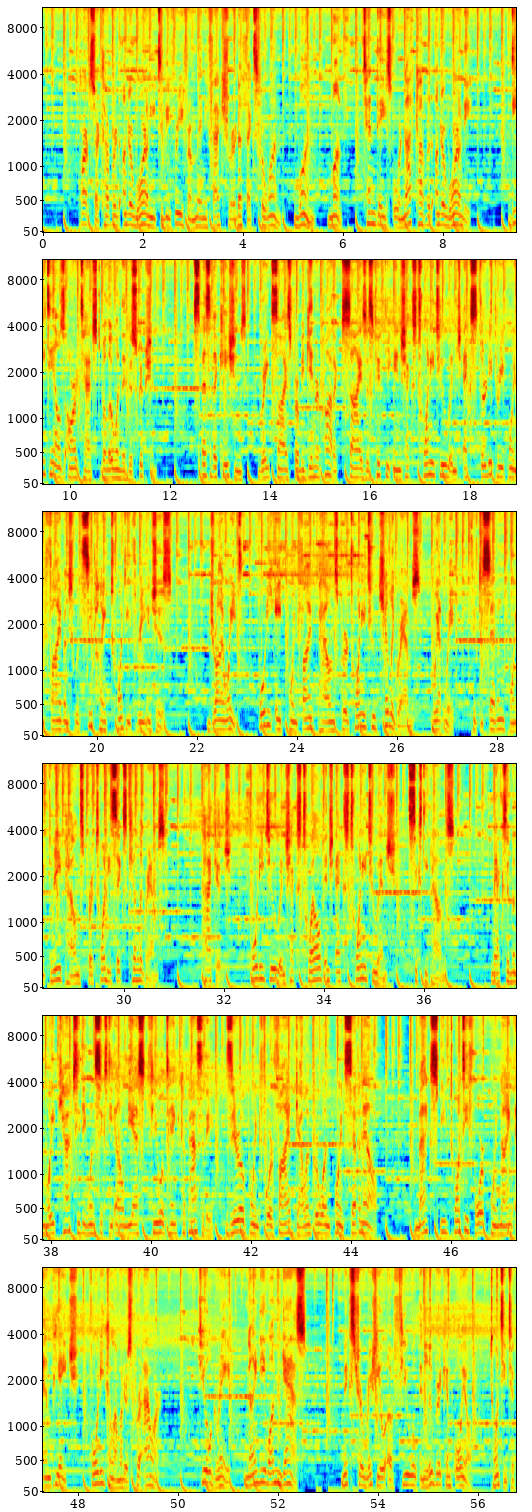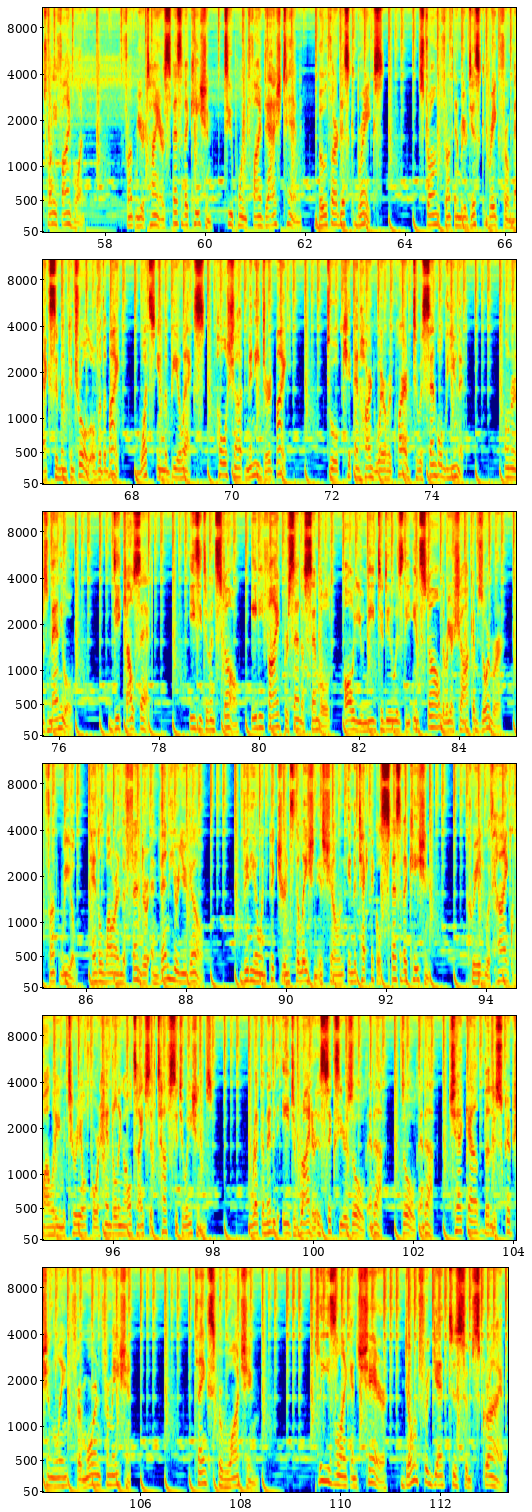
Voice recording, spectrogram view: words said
Parts are covered under warranty to be free from manufacturer defects for 1, 1 month, 10 days or not covered under warranty. Details are attached below in the description. Specifications, great size for beginner product size is 50 inch x 22 inch x 33.5 inch with seat height 23 inches. Dry weight, 48.5 pounds per 22 kilograms, wet weight, 57.3 pounds per 26 kilograms. Package, 42 inch x 12 inch x 22 inch, 60 pounds. Maximum weight capacity 160 lbs fuel tank capacity, 0.45 gallon per 1.7 L. Max speed 24.9 mph, 40 km per hour. Fuel grade, 91 gas. Mixture ratio of fuel and lubricant oil, 20 to 25 1. Front rear tire specification, 2.5-10, both are disc brakes. Strong front and rear disc brake for maximum control over the bike. What's in the BOX, whole shot mini dirt bike? Toolkit and hardware required to assemble the unit. Owner's manual. Decal set. Easy to install, 85% assembled, all you need to do is the install the rear shock absorber, front wheel, handlebar and the fender and then here you go. Video and picture installation is shown in the technical specification. Created with high-quality material for handling all types of tough situations. Recommended age of rider is 6 years old and up, old and up. Check out the description link for more information. Thanks for watching. Please like and share, don't forget to subscribe.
